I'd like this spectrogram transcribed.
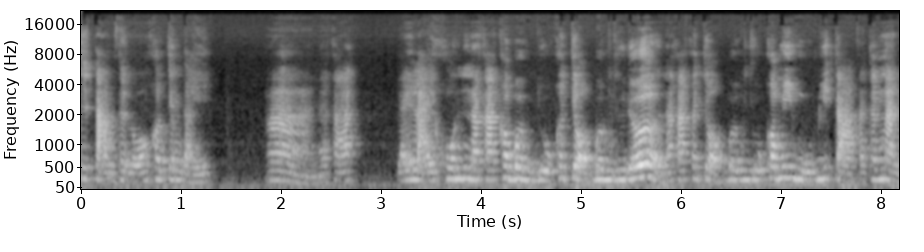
จะตามถนองเขาจังใดอ่านะคะ หลายๆคนนะคะเขาเบิ่งอยู่เขาเจาะเบิ่งอยู่เด้อนะคะเขาเจาะเบิ่งอยู่เขามีหูมีตากันทั้งนั้น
